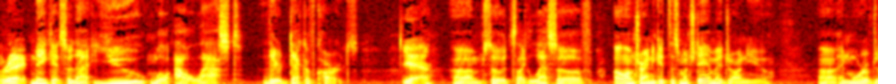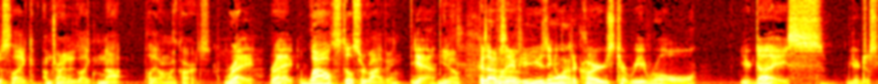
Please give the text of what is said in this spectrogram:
right, Make it so that you will outlast their deck of cards. yeah, Um, so it's like less of oh, I'm trying to get this much damage on you, uh, and more of just like I'm trying to like not play all my cards, right, uh, right, while still surviving. yeah. You know, Because obviously, if Um, you're using a lot of cards to re-roll your dice, you're just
